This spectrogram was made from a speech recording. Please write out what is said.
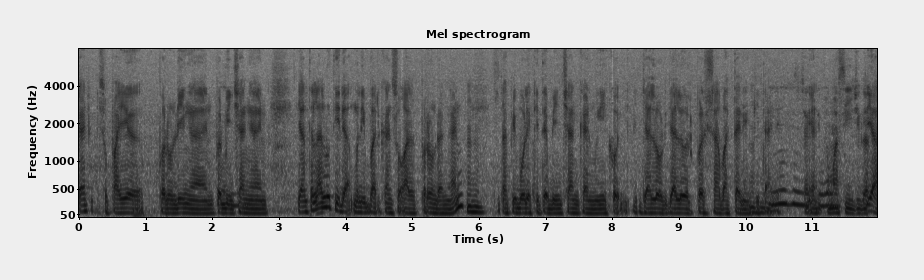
di hati ini Cintaku sesungguhnya people. Kan supaya perundingan, perbincangan yang terlalu tidak melibatkan soal perundangan Mhm. tetapi boleh kita bincangkan mengikut jalur-jalur persahabatan yang kita ada. Secara Ya. informasi juga. Ya,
